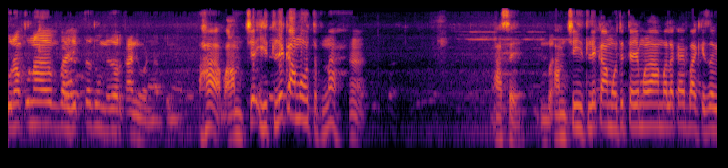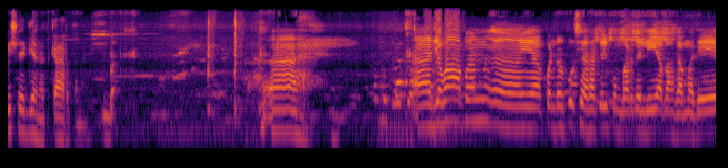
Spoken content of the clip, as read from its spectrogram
पुन्हा पुन्हा भाजपचाच उमेदवार का निवडणार तुम्ही? हा आमचे इथले कामं होतात ना. हा. असं आहे. बर. आमचे इथले काम होते त्यामुळे आम्हाला काय बाकीचा विषय घेण्यात काय अर्थ नाही. बर. जेव्हा आपण या पंढरपूर शहरातील कुंभार गल्ली या भागामध्ये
